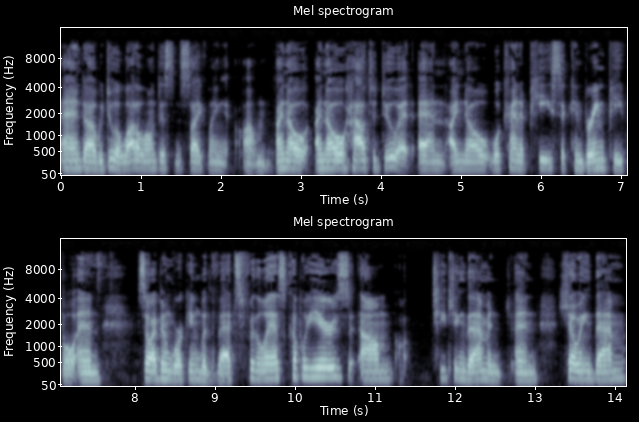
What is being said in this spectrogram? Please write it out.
And uh, we do a lot of long distance cycling. Um, i know i know how to do it and i know what kind of peace it can bring people. And so i've been working with vets for the last couple years um, teaching them and and showing them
